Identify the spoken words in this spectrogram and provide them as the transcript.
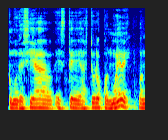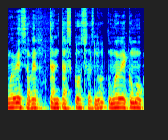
como decía este Arturo, conmueve, conmueve saber tantas cosas, ¿no? Conmueve como,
